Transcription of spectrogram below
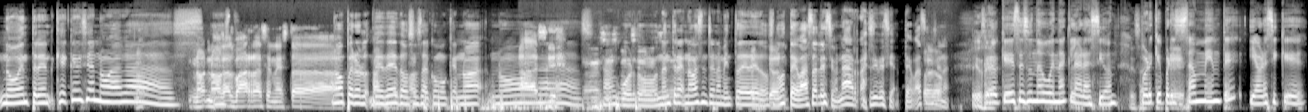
no entren, ¿qué, qué decía? No hagas... No, no hagas barras en esta... No, pero de dedos, o sea, como que no, ha- no Ah, hagas Ah, sí, o no, entre, no hagas entrenamiento de dedos, ¿no? Te vas a lesionar, así decía, te vas a lesionar. Sí, o sea, Creo que esa es una buena aclaración, exacto. porque precisamente, y ahora sí que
